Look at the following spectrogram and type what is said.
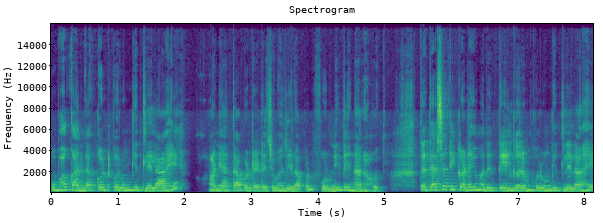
उभा कांदा कट करून घेतलेला आहे आणि आता बटाट्याच्या भाजीला आपण फोडणी देणार आहोत. तर त्यासाठी कढईमध्ये तेल गरम करून घेतलेलं आहे.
